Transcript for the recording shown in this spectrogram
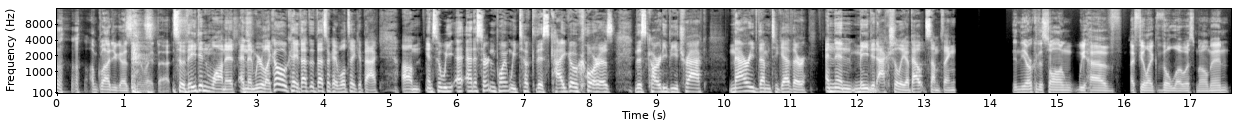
I'm glad you guys didn't write that. so they didn't want it, and then we were like, "Oh, okay, that, that's okay. We'll take it back." Um, and so we, at at a certain point, we took this Kygo chorus, this Cardi B track, married them together, and then made it hmm. actually about something. in the arc of the song, we have, I feel like, the lowest moment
